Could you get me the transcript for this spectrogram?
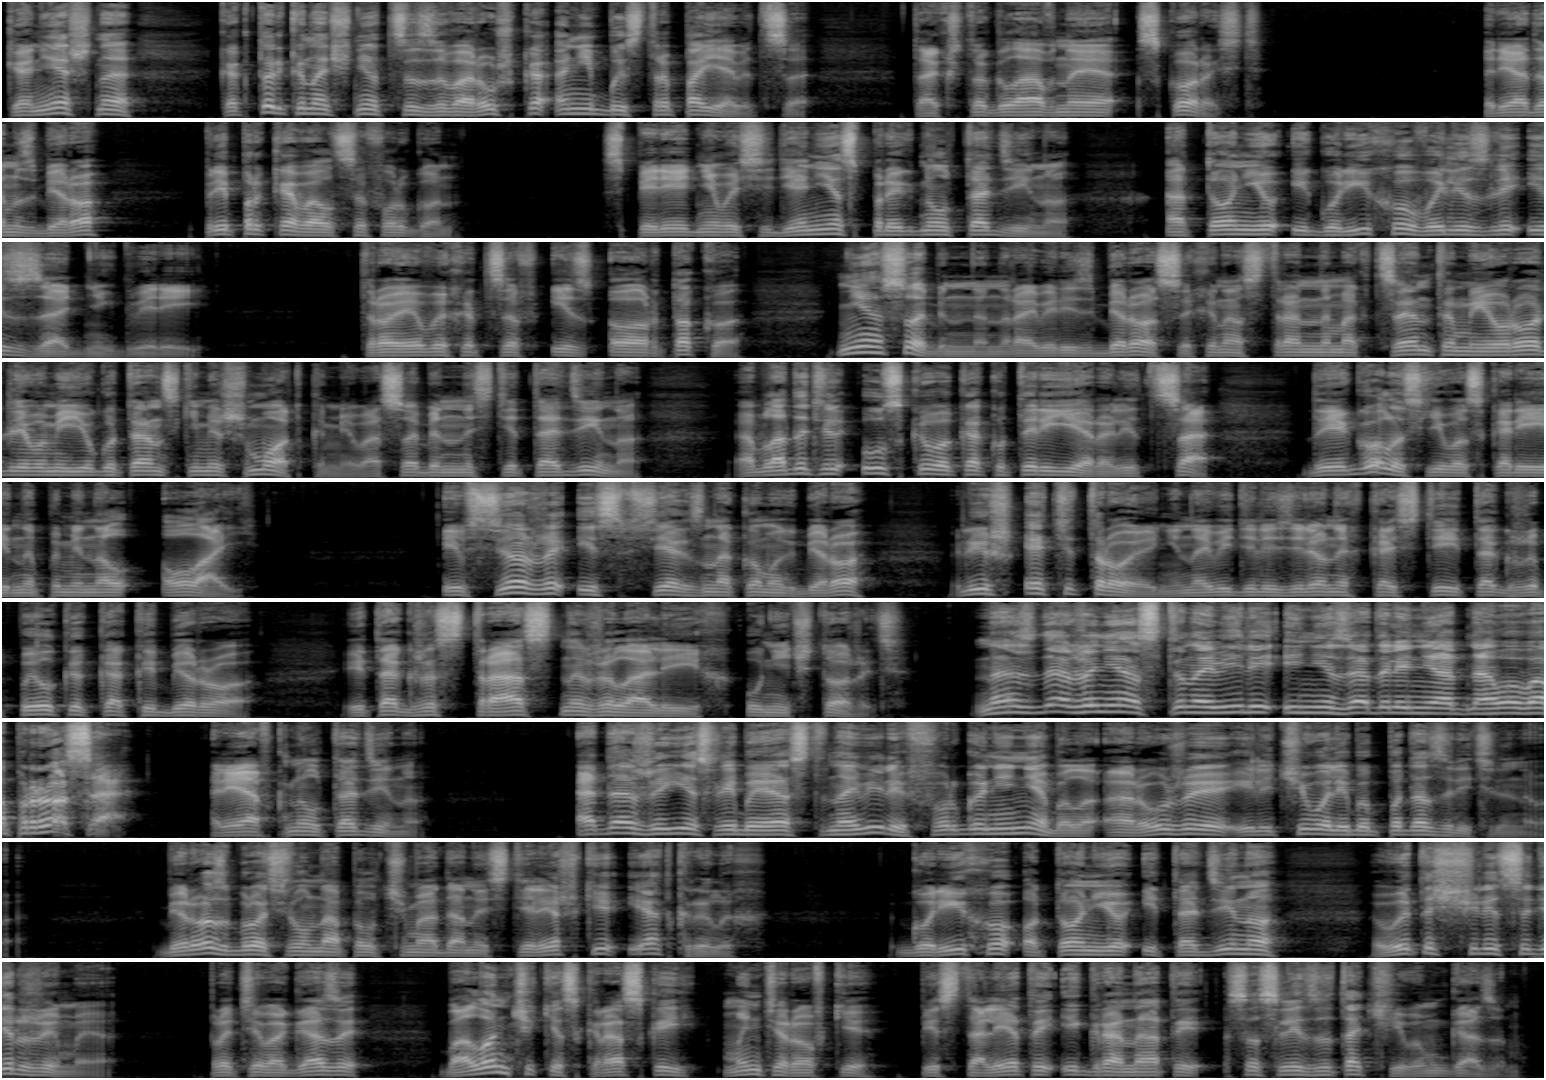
Конечно, как только начнется заварушка, они быстро появятся, так что главное — скорость. Рядом с бюро припарковался фургон. С переднего сиденья спрыгнул Тадино, а Тонью и Гурихо вылезли из задних дверей. Трое выходцев из Оортоко — не особенно нравились Беро с их иностранным акцентом и уродливыми югутанскими шмотками, в особенности Тадино, обладатель узкого, как у терьера, лица, да и голос его скорее напоминал лай. И все же из всех знакомых Беро лишь эти трое ненавидели зеленых костей так же пылко, как и Беро, и так же страстно желали их уничтожить. «Нас даже не остановили и не задали ни одного вопроса!» — рявкнул Тадино. А даже если бы и остановили, в фургоне не было оружия или чего-либо подозрительного. Бюро сбросил на пол чемоданы с тележки и открыл их. Гурихо, Отоньо и Тадино вытащили содержимое. Противогазы, баллончики с краской, монтировки, пистолеты и гранаты со слезоточивым газом.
